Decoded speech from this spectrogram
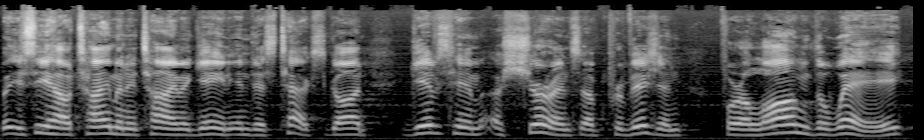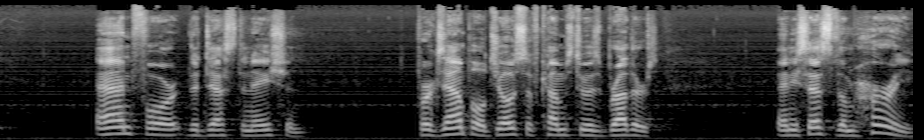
But you see how, time and time again in this text, God gives him assurance of provision for along the way and for the destination. For example, Joseph comes to his brothers and he says to them, Hurry,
